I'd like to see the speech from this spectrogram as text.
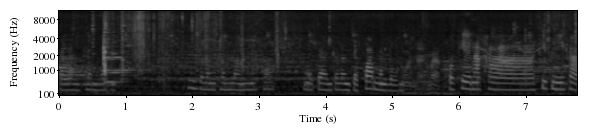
กำลังทำรังพึ่งกำลังทำรังนะคะอาจารย์กำลังจะคว้ามันลง ตัวใหญ่มาก โอเคนะคะ คลิปนี้ค่ะ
